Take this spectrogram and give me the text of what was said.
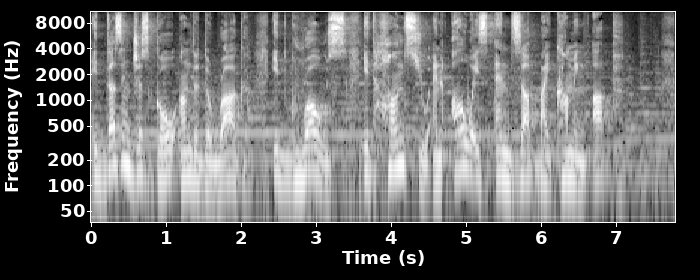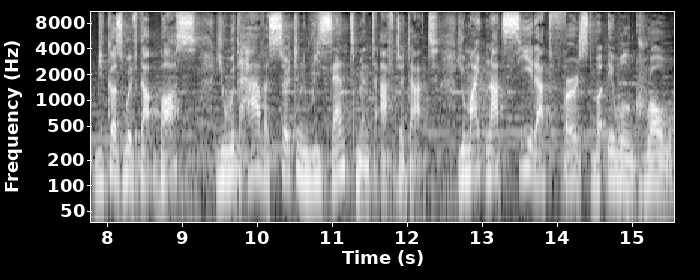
it doesn't just go under the rug. It grows, it haunts you, and always ends up by coming up. Because with that boss, you would have a certain resentment after that. You might not see it at first, but it will grow.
